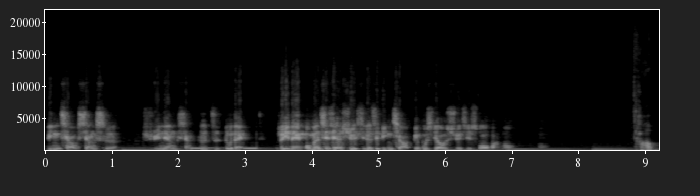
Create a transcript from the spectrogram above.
灵巧像蛇，寻良像鸽子，对不对？所以呢，我们其实要学习的是灵巧，并不是要学习说谎哦。哦，好。”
